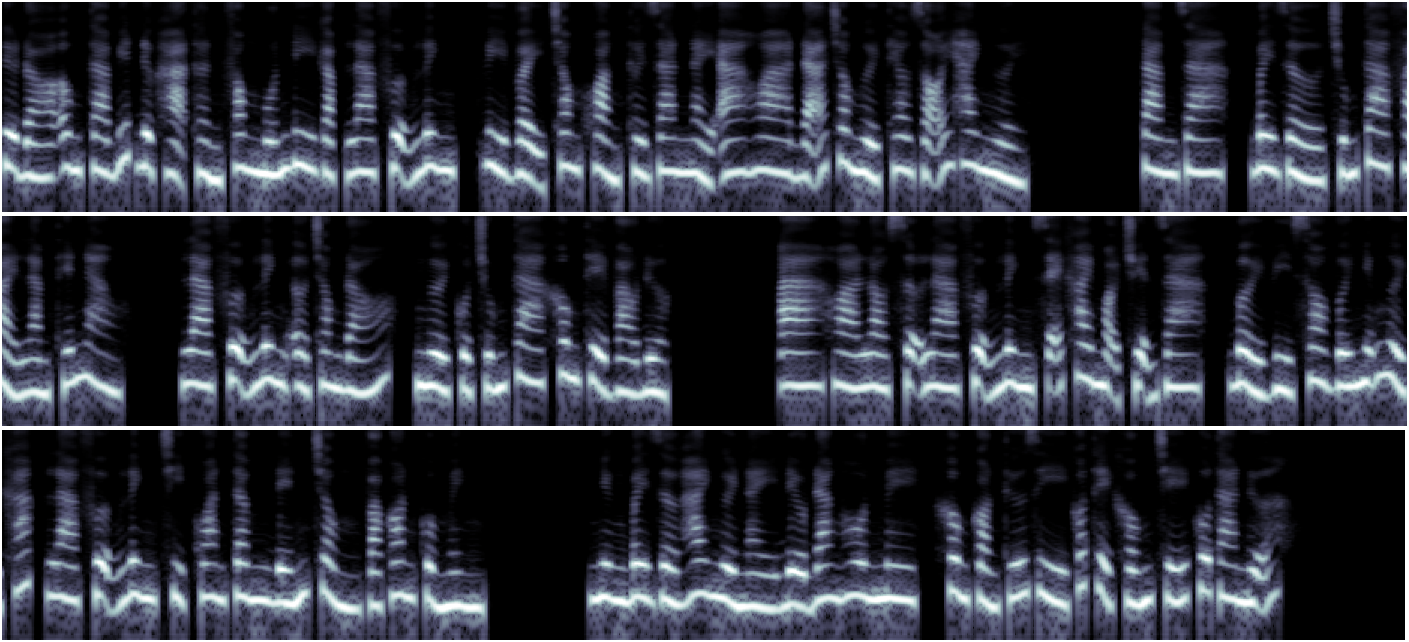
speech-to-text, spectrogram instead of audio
Từ đó ông ta biết được Hạ Thần Phong muốn đi gặp La Phượng Linh, vì vậy trong khoảng thời gian này A Hoa đã cho người theo dõi hai người. Tam gia, bây giờ chúng ta phải làm thế nào? La Phượng Linh ở trong đó, người của chúng ta không thể vào được. A Hoa lo sợ La Phượng Linh sẽ khai mọi chuyện ra, bởi vì so với những người khác La Phượng Linh chỉ quan tâm đến chồng và con của mình. Nhưng bây giờ hai người này đều đang hôn mê, không còn thứ gì có thể khống chế cô ta nữa.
